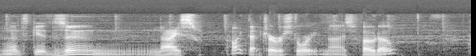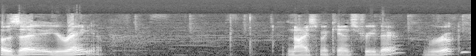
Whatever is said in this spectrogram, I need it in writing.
Let's get zoom. Nice. I like that Trevor Story. Nice photo. Jose Urena. Nice McKinstry there. Rookie.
